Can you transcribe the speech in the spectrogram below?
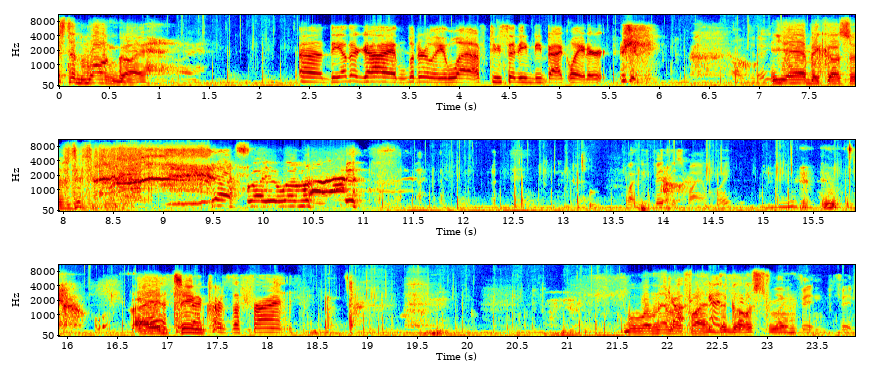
Where's that one guy? Uh, the other guy literally left. He said he'd be back later. Oh, did he? Yeah, because of the. yes, I remember. Wait, we've been this way, haven't we? I Yeah, think back towards the front. we will never God, find you the guys- ghost Look, room. Vin, Vin,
